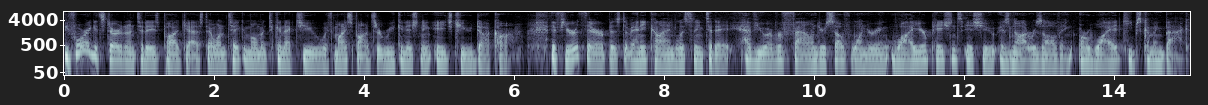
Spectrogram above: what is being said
Before I get started on today's podcast, I want to take a moment to connect you with my sponsor, reconditioninghq.com. If you're a therapist of any kind listening today, have you ever found yourself wondering why your patient's issue is not resolving or why it keeps coming back?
